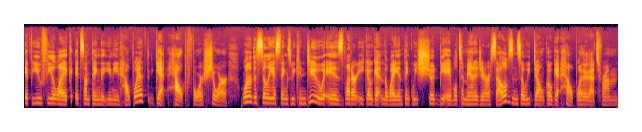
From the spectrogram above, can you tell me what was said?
If you feel like it's something that you need help with, get help for sure. One of the silliest things we can do is let our ego get in the way and think we should be able to manage it ourselves. And so we don't go get help, whether that's from,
